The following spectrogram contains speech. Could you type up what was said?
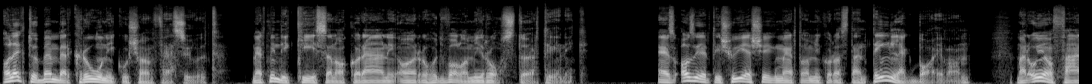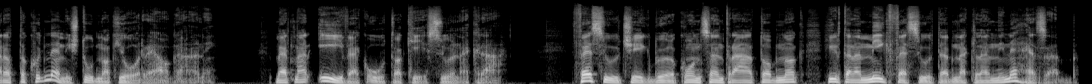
A legtöbb ember krónikusan feszült. mert mindig készen akar állni arra, hogy valami rossz történik. Ez azért is hülyeség, mert amikor aztán tényleg baj van, már olyan fáradtak, hogy nem is tudnak jól reagálni. Mert már évek óta készülnek rá. Feszültségből koncentráltabbnak, hirtelen még feszültebbnek lenni nehezebb.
